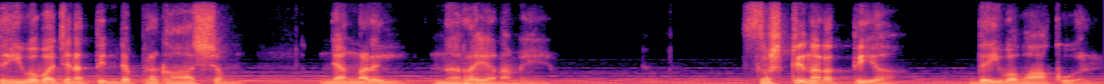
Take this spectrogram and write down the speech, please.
ദൈവവചനത്തിന്റെ പ്രകാശം ഞങ്ങളിൽ നിറയണമേ. സൃഷ്ടി നടത്തിയ ദൈവവാക്കുകൾ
